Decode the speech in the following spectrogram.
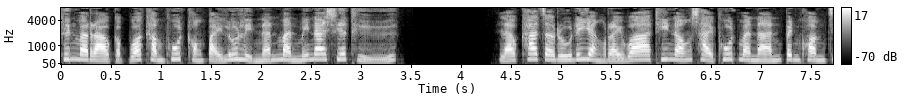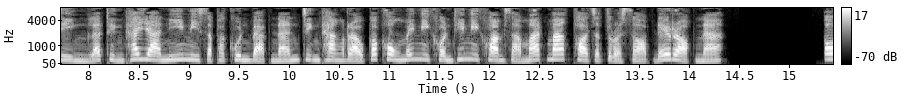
ขึ้นมาราวกับว่าคำพูดของไปลู่หลินนั้นมันไม่น่าเชื่อถือ แล้วข้าจะรู้ได้อย่างไรว่าที่น้องชายพูดมานั้นเป็นความจริง และถึงถ้ายานี้มีสรรพคุณแบบนั้นจริงทางเราก็คงไม่มีคนที่มีความสามารถมากพอจะตรวจสอบได้หรอกนะ โอ้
